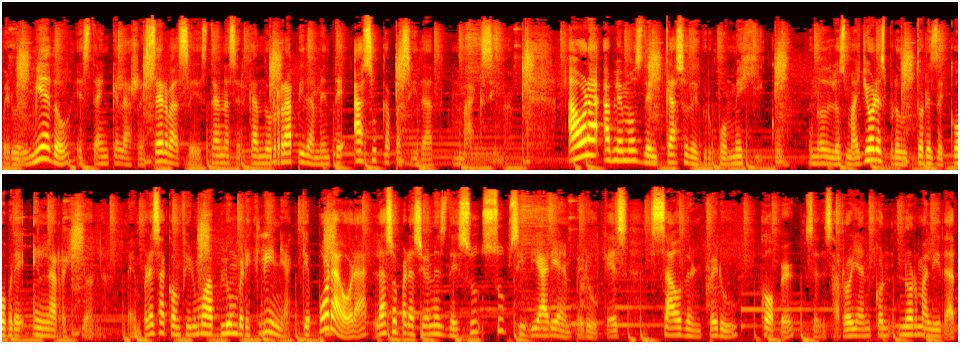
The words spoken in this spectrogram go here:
pero el miedo está en que las reservas se están acercando rápidamente a su capacidad máxima. Ahora hablemos del caso de Grupo México, uno de los mayores productores de cobre en la región. La empresa confirmó a Bloomberg Línea que por ahora las operaciones de su subsidiaria en Perú, que es Southern Perú Copper, se desarrollan con normalidad,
